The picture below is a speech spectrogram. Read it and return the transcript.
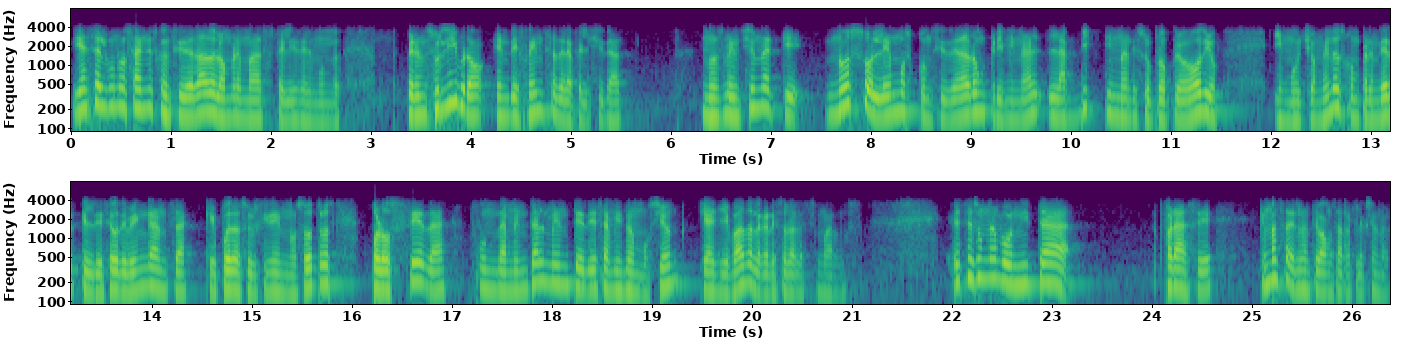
y hace algunos años considerado el hombre más feliz del mundo. Pero en su libro, En defensa de la felicidad, nos menciona que no solemos considerar a un criminal la víctima de su propio odio, y mucho menos comprender que el deseo de venganza que pueda surgir en nosotros proceda fundamentalmente de esa misma emoción que ha llevado al agresor a lastimarnos. Esta es una bonita frase que más adelante vamos a reflexionar.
